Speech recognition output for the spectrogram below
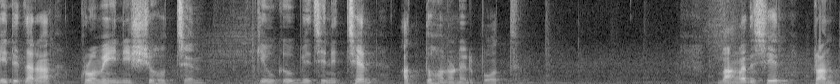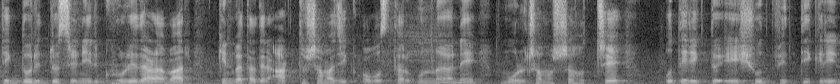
এতে তারা ক্রমেই নিঃস্ব হচ্ছেন। কেউ কেউ বেছে নিচ্ছেন আত্মহননের পথ। বাংলাদেশের প্রান্তিক দরিদ্র শ্রেণির ঘুরে দাঁড়াবার কিংবা তাদের আর্থসামাজিক অবস্থার উন্নয়নে মূল সমস্যা হচ্ছে অতিরিক্ত এই সুদভিত্তিক ঋণ।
